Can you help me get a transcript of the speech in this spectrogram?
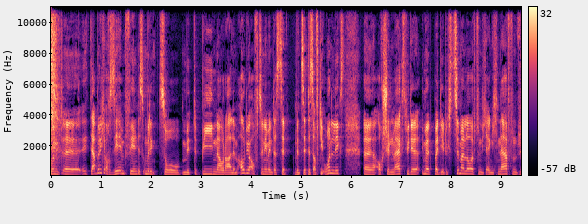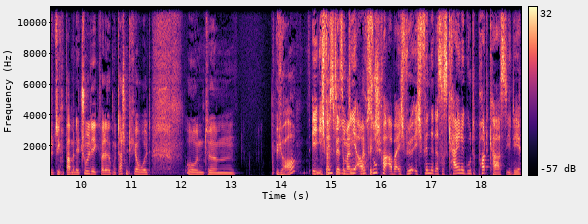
Und äh, da würde ich auch sehr empfehlen, das unbedingt so mit binauralem Audio aufzunehmen, dass du, wenn du das auf die Ohren legst, äh, auch schön merkst, wie der immer bei dir durchs Zimmer läuft und dich eigentlich nervt und dich ein paar Mal entschuldigt, weil er irgendwo Taschentücher holt. Und ähm, ja, Ich, finde die so mein- Idee mein auch Pitch. super, aber ich, wür, ich finde, das ist keine gute Podcast-Idee.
